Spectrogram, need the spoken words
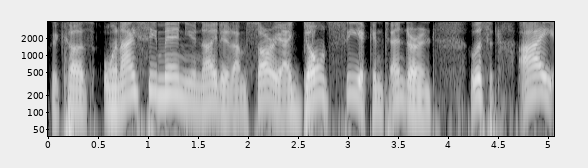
Because when I see Man United, I'm sorry, I don't see a contender. And listen, I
